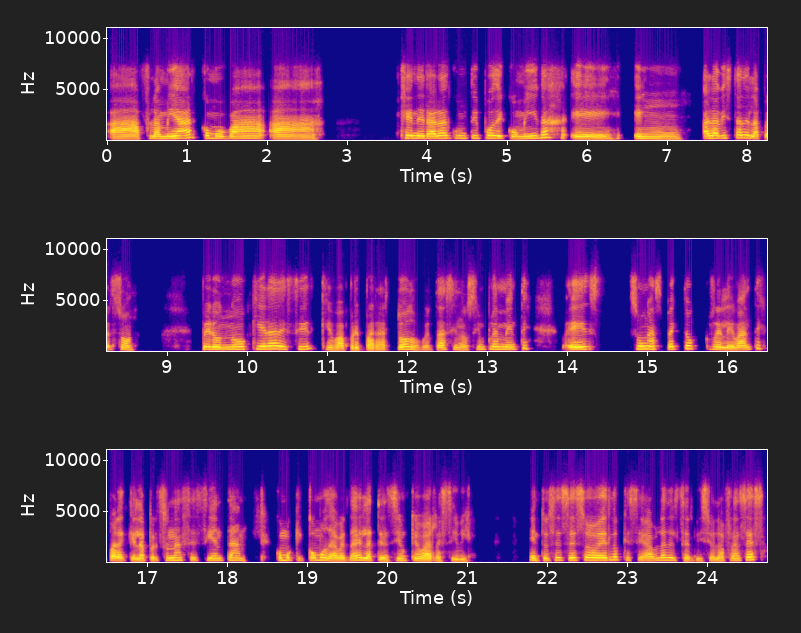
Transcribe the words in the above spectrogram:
a flamear, cómo va a generar algún tipo de comida eh, a la vista de la persona, pero no quiera decir que va a preparar todo, ¿verdad? Sino simplemente es un aspecto relevante para que la persona se sienta como que cómoda, ¿verdad? De la atención que va a recibir. Entonces, eso es lo que se habla del servicio a la francesa.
